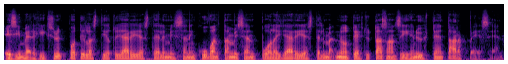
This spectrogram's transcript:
esimerkiksi nyt potilastietojärjestelmissä niin kuvantamisen puolen järjestelmät, ne on tehty tasan siihen yhteen tarpeeseen.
